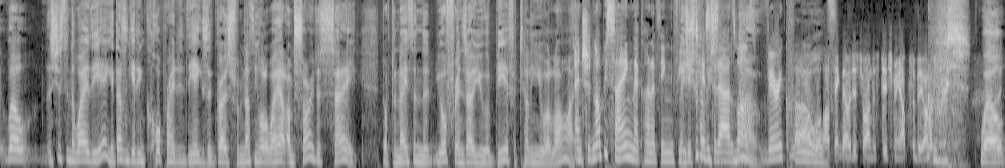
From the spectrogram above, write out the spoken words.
well, it's just in the way of the egg. It doesn't get incorporated into the eggs. It grows from nothing all the way out. I'm sorry to say, Dr. Nathan, that your friends owe you a beer for telling you a lie. And should not be saying that kind of thing for you They to test be it out as well. no. It's very No, cruel. well, I think they were just trying to stitch me up, to be honest. well,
